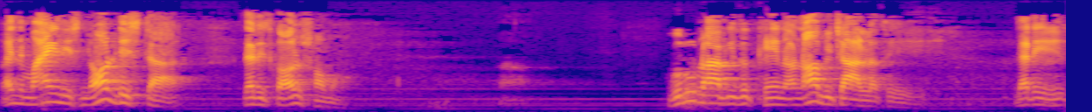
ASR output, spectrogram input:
when the mind is not disturbed, that is called sama. Guru napi dukkhena na vicharlate. That is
